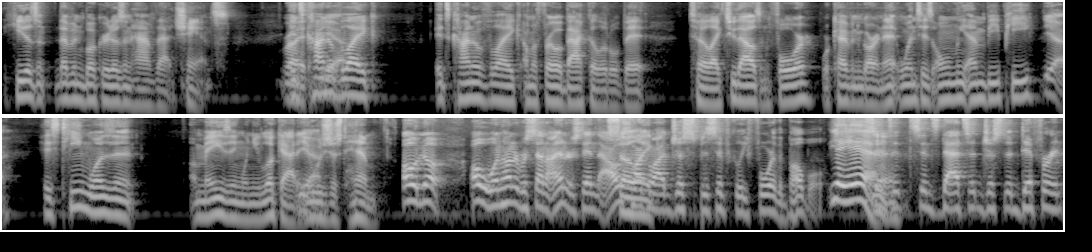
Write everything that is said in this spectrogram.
he doesn't. Devin Booker doesn't have that chance. Right. It's kind Yeah. of like, it's kind of like I'm gonna throw it back a little bit to like 2004, where Kevin Garnett wins his only MVP. Yeah. His team wasn't amazing when you look at it. Yeah. It was just him. Oh no. Oh, 100%. I understand that. I was So, talking like- about just specifically for the bubble. Yeah, yeah, yeah. Since, it, since that's a, just a different,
